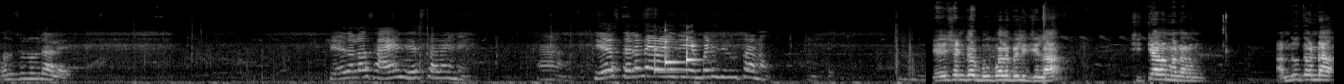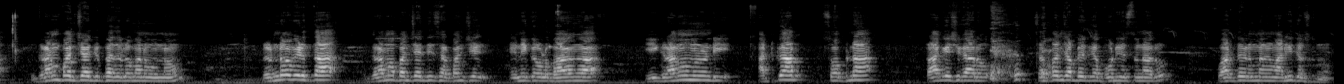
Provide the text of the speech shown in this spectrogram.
మనుషులు ఉండాలి. పేదలో సాయం చేస్తాడని చేస్తేనే మేము ఆయన ఎంబడి తిరుగుతాను. జయశంకర్ భూపాలపల్లి జిల్లా చిట్యాల మండలం అందుతొండ గ్రామ పంచాయతీ పరిధిలో మనం ఉన్నాం. రెండో విడత గ్రామ పంచాయతీ సర్పంచ్ ఎన్నికలలో భాగంగా ఈ గ్రామం నుండి అట్కార్ స్వప్న రాకేష్ గారు సర్పంచ్ అభ్యర్థిగా పోటీ చేస్తున్నారు. వారితో మనం అడిగి తెలుసుకుందాం.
